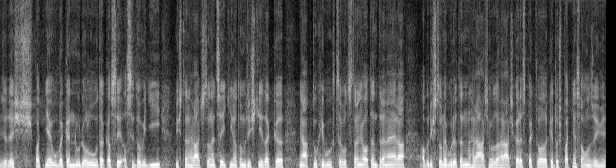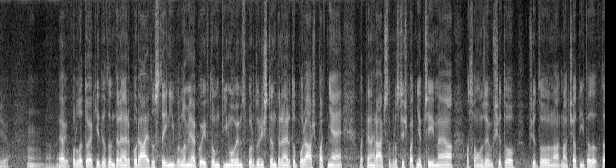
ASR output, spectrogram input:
že jdeš špatně u backendu dolů, tak asi, asi to vidí, když ten hráč to necítí na tom hřišti, tak eh, nějak tu chybu chce odstraňovat ten trenér a, a když to nebude ten hráč nebo ta hráčka respektovat, tak je to špatně samozřejmě, že jo. Hmm. Jak, podle toho, jak ti to ten trenér podá, je to stejný podle mě jako i v tom týmovém sportu, když ten trenér to podá špatně, tak ten hráč to prostě špatně přijme a, a samozřejmě už je to, už je to na, načatý ta, ta,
